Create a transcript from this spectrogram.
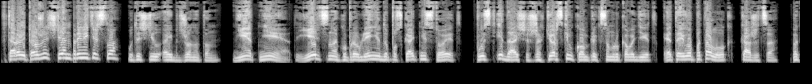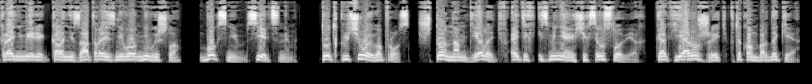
«Второй тоже член правительства?» — уточнил Эйб Джонатан. «Нет, нет, Ельцина к управлению допускать не стоит. Пусть и дальше шахтерским комплексом руководит. Это его потолок, кажется. По крайней мере, колонизатора из него не вышло. Бог с ним, с Ельциным. Тут ключевой вопрос. Что нам делать в этих изменяющихся условиях? Как Яру жить в таком бардаке?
